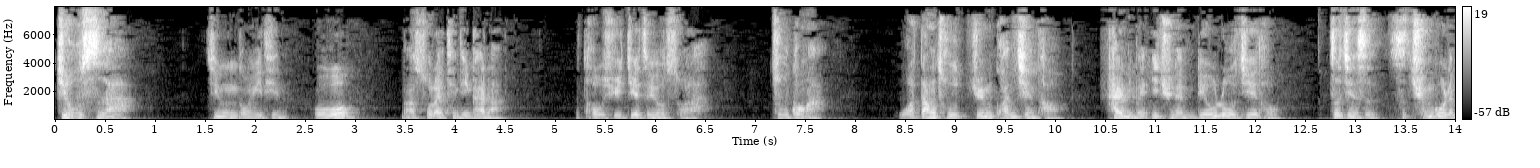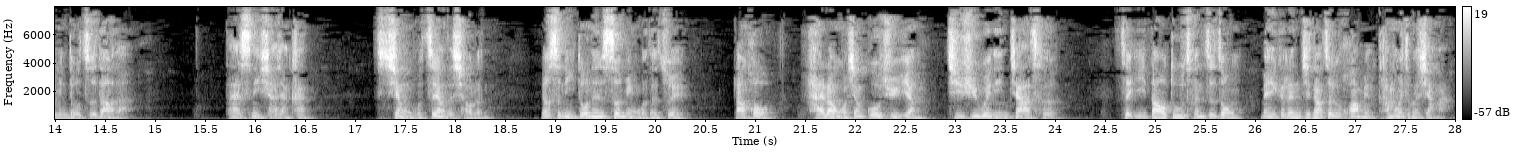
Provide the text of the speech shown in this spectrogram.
就是啊，晋文公一听，哦，那说来听听看啦。头须接着又说了：“主公啊，我当初卷款潜逃，害你们一群人流落街头，这件事是全国人民都知道的。但是你想想看，像我这样的小人，要是你都能赦免我的罪，然后还让我像过去一样继续为您驾车，这一到都城之中，每个人见到这个画面，他们会怎么想啊？”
